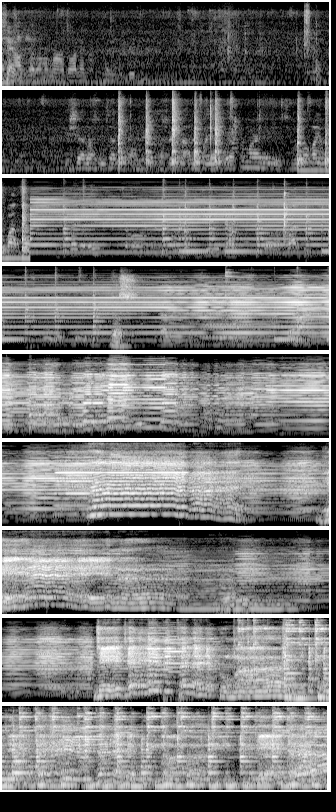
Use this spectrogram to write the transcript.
siya. Siguro kayo bubata. Yes. जय जय विठ्ठल कुमार जय जय विठ्ठल कुमार जय जय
